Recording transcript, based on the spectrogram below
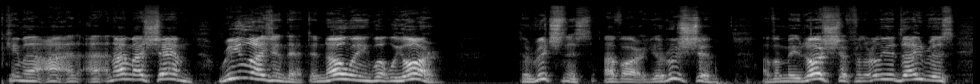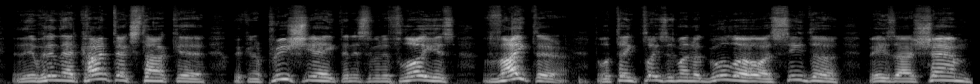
became a, a, a, an Am Hashem, realizing that and knowing what we are, the richness of our Yerusha, of a Meirosha from the earlier Dairis, within that context, talk, uh, we can appreciate the Nisim and Ifloyis weiter that will take place as Managulo, Asida, Bez Hashem,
